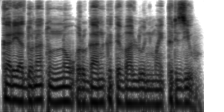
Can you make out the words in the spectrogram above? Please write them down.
care i-a donat un nou organ câteva luni mai târziu.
